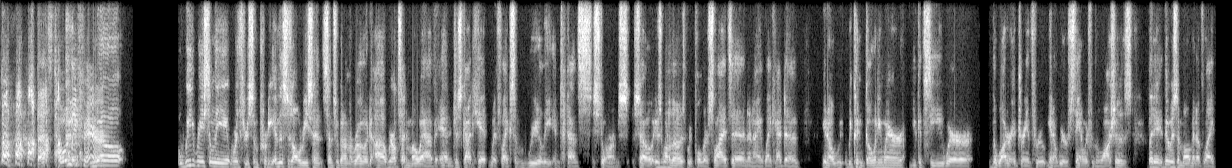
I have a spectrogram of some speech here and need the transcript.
That's totally fair. No, we recently were through some pretty, and this is all recent since we've been on the road. Uh, we're outside of Moab and just got hit with like some really intense storms. So it was one of those we pulled our slides in, and I like had to, you know, we, we couldn't go anywhere. You could see where the water had drained through. You know, we were staying away from the washes, but it, there was a moment of like,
